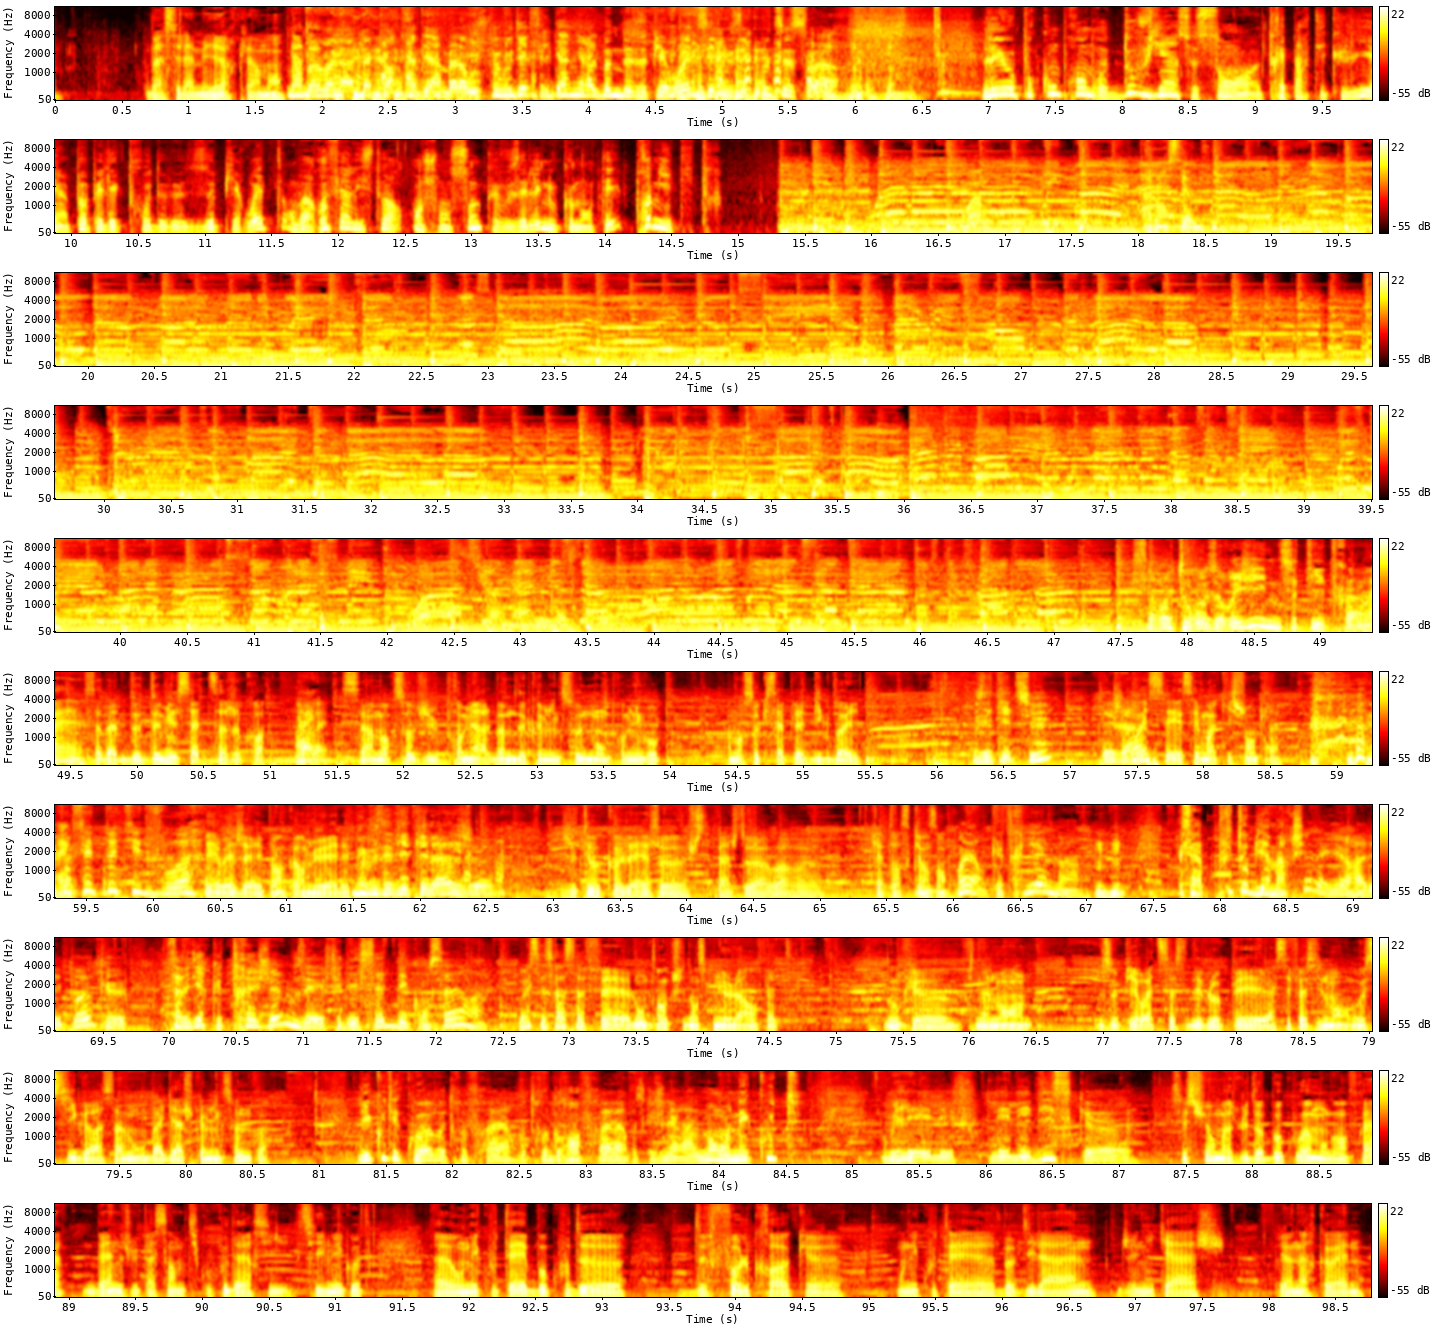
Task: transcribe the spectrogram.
Bah, c'est la meilleure, clairement. Ah bah voilà, d'accord, très bien. Bah alors, je peux vous dire que c'est le dernier album de The Pirouettes, c'est nous écoute ce soir. Léo, pour comprendre d'où vient ce son très particulier, un pop électro de The Pirouette, on va refaire l'histoire en chanson que vous allez nous commenter. Premier titre. Waouh. À l'ancienne. Retour aux origines, ce titre. Ouais, ça date de 2007, ça, je crois. Ouais. Ouais. C'est un morceau du premier album de Coming Soon, mon premier groupe. Un morceau qui s'appelait Big Boy. Vous étiez dessus, déjà Ouais, c'est c'est moi qui chante là. Avec cette petite voix. Et ouais, j'avais pas encore muet à Mais vous aviez quel âge? J'étais au collège, euh, je sais pas, je dois avoir euh, 14-15 ans. Ouais, en quatrième. Mhm. Ça a plutôt bien marché d'ailleurs à l'époque. Ça veut dire que très jeune, vous avez fait des sets, des concerts? Ouais, c'est ça, ça fait longtemps que je suis dans ce milieu-là en fait. Donc euh, finalement, The Pirouette, ça s'est développé assez facilement aussi grâce à mon bagage Coming Soon, quoi. Il écoutait quoi, votre frère, votre grand frère? Parce que généralement, on écoute Oui. les, les, les- les disques. euh, C'est sûr, moi je lui dois beaucoup à mon grand frère, Ben, je lui passe un petit coucou d'ailleurs s'il s'il m'écoute. Euh, on écoutait beaucoup de, de folk rock, euh, on écoutait Bob Dylan, Johnny Cash, Leonard Cohen.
